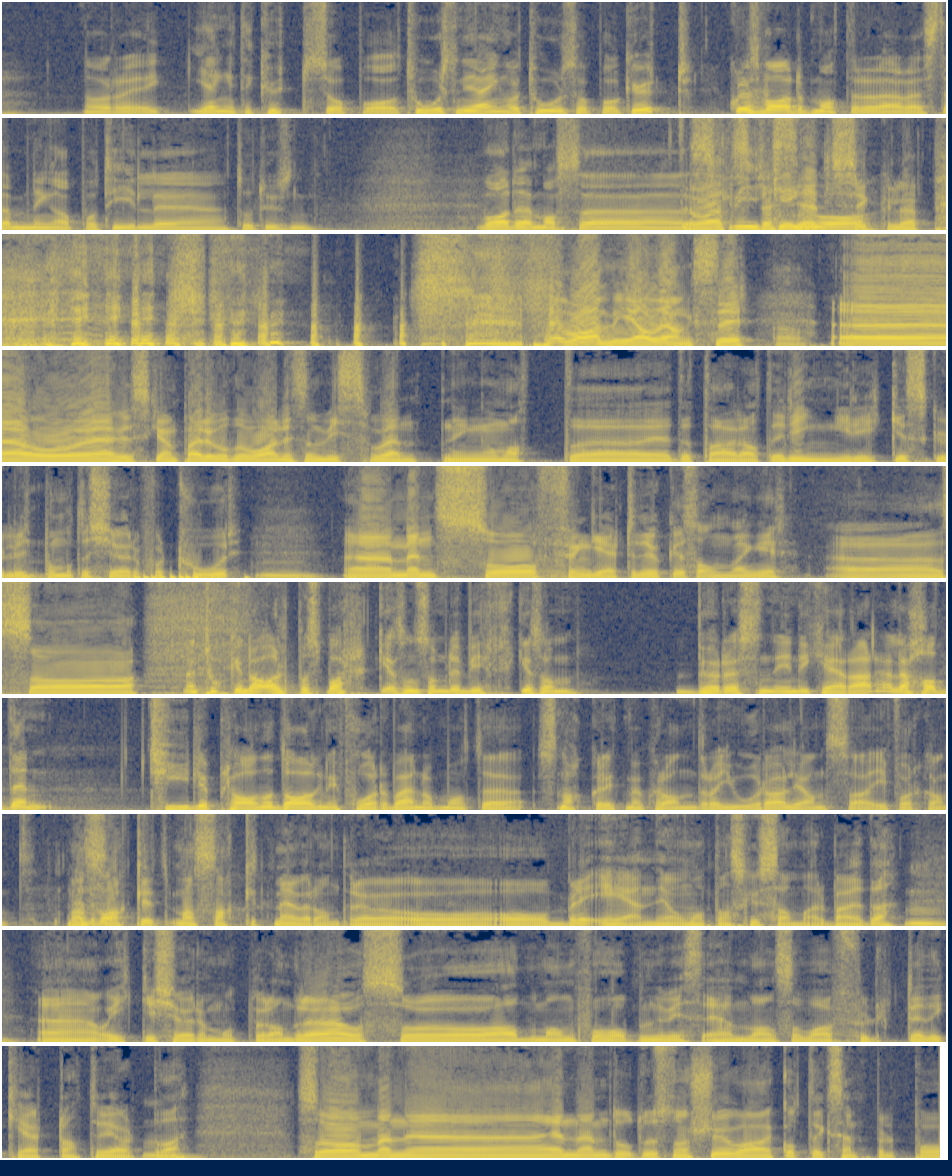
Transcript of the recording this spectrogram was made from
når gjengen til Kutt så på Tor sin gjeng, og Tor så på Kutt. Hvordan var det på en måte der stemninga på tidlig 2000? Var det masse skriking? Det var et spesielt og sykkelløp. det var mye allianser. Ja. Uh, og jeg husker en periode det var liksom viss forventning om at uh, dette her at Ringerike skulle på en måte kjøre for Thor. mm. Uh, men så fungerte det jo ikke sånn lenger. Så Men tok en da alt på sparket, sånn som det virker som Børresen indikerer, eller hadde en tydelige planer dagen i forveien og på en måte snakka litt med hverandre og gjorde allianser i forkant? man snakket, man snakket med hverandre og, og ble enige om at man skulle samarbeide. Mm. eh, og ikke kjøre mot hverandre. Og så hadde man forhåpentligvis en annen som var fullt dedikert da, til å hjelpe Mm. deg. Så, men eh, NM 2007 var et godt eksempel på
